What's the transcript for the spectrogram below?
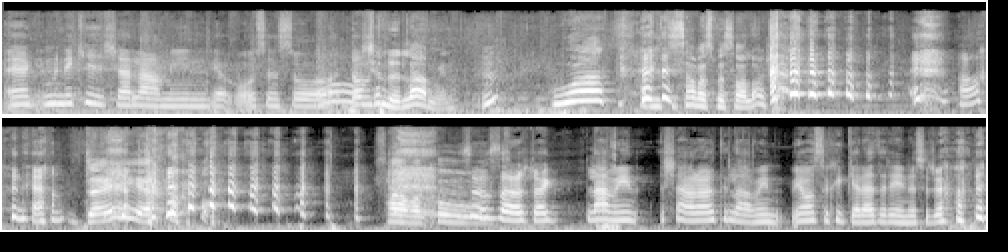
Eh, men det är Kisha, Lamin och sen så... Ah, de, Kände du Lamin? Mm. What? Är du tillsammans med Sara Larsson? ja, det är han. Damn! Fan vad Så coolt! starstruck. Lamin, shoutout till Lamin. Jag måste skicka det här till dig nu så du hör det.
